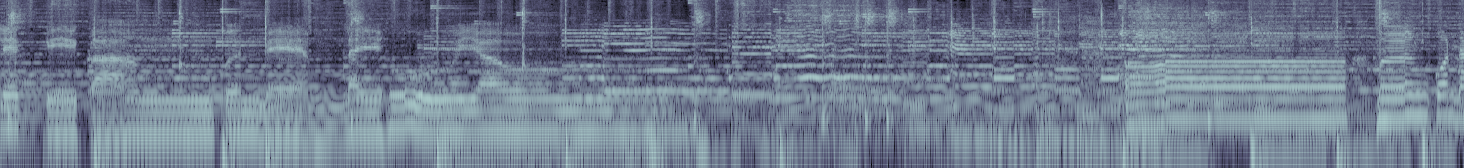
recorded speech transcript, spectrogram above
เล็กเกกลางเปิ้นแม่มไลหูเยาอ๋อเมืองกว่าไหน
